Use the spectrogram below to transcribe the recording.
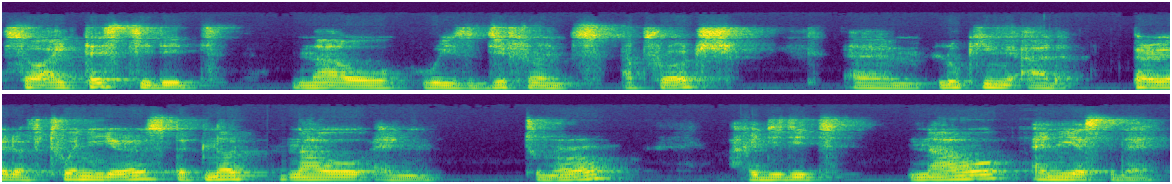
So I tested it now with different approach, um, looking at a period of 20 years, but not now and tomorrow. I did it now and yesterday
